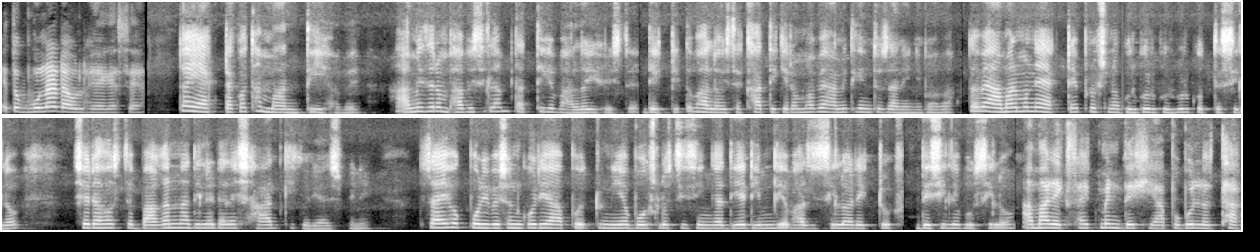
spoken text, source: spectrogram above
এ তো ভুনা ডাউল হয়ে গেছে। তাই একটা কথা মানতেই হবে। আমি যেরকম ভাবেছিলাম, তার থেকে ভালোই হয়েছে। দেখতে তো ভালো হয়েছে, খাতি কিরম হবে আমি কিন্তু জানিনি বাবা। তবে আমার মনে একটাই প্রশ্ন ঘুরঘুর ঘুরঘুর করতেছিল, সেটা হচ্ছে বাগান না দিলে ডালে স্বাদ কি করে আসবে যাই হোক, পরিবেশন করি, আপু একটু নিয়ে বসল, চিচিঙ্গা দিয়ে ডিম দিয়ে ভাজিছিল আর একটু দেশি লেবু ছিল। আমার এক্সাইটমেন্ট দেখি, আপু বলল, থাক,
